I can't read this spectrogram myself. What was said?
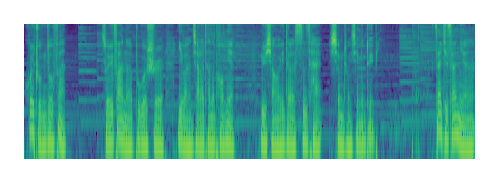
会主动做饭。所谓饭呢，不过是一碗加了蛋的泡面，与小 A 的私菜形成鲜明对比。在一起三年，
